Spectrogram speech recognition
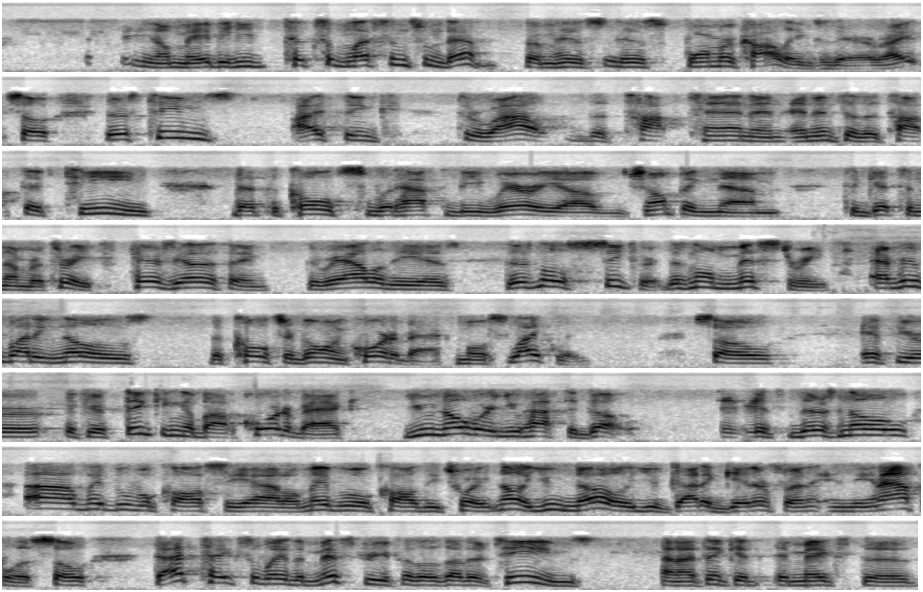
You know, maybe he took some lessons from them, from his his former colleagues there, right? So there's teams I think throughout the top 10 and, and into the top 15 that the Colts would have to be wary of jumping them to get to number three. Here's the other thing the reality is there's no secret, there's no mystery. Everybody knows the Colts are going quarterback, most likely. So if you're if you're thinking about quarterback, you know where you have to go. It's there's no uh, maybe we'll call Seattle, maybe we'll call Detroit. No, you know you've got to get in front of Indianapolis. So that takes away the mystery for those other teams and I think it, it makes the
